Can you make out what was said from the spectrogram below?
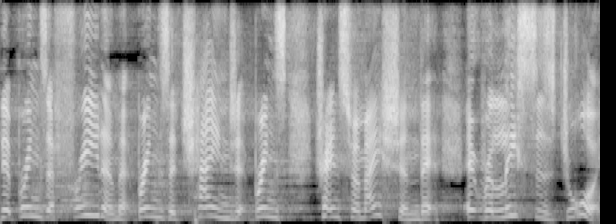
that brings a freedom, it brings a change, it brings transformation, that it releases joy.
